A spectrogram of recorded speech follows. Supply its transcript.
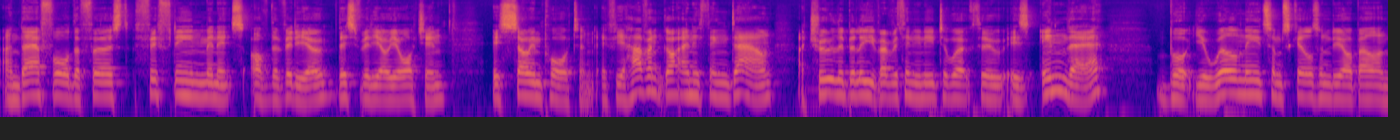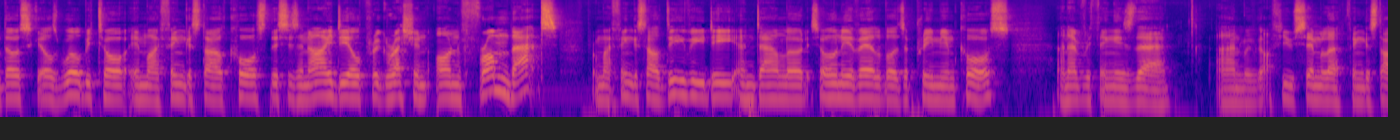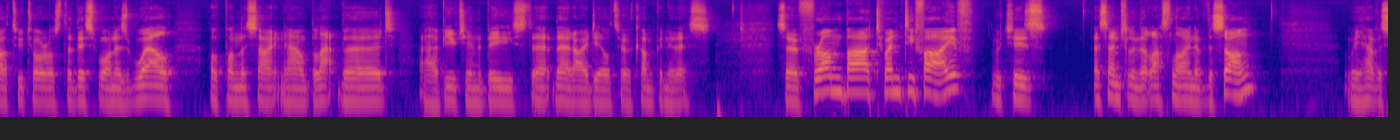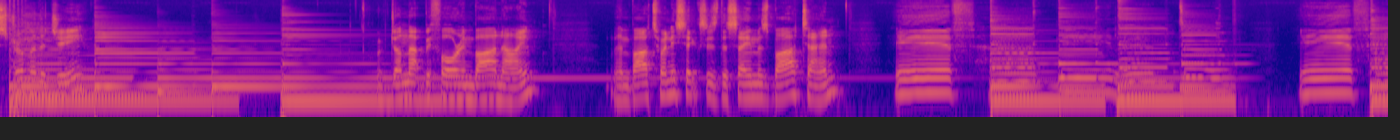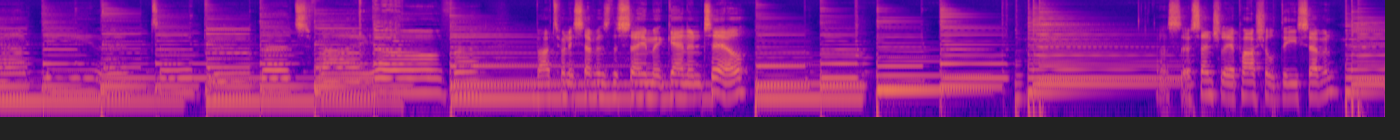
and therefore the first 15 minutes of the video, this video you're watching, is so important. If you haven't got anything down, I truly believe everything you need to work through is in there but you will need some skills under your belt and those skills will be taught in my fingerstyle course. This is an ideal progression on from that, from my fingerstyle DVD and download. It's only available as a premium course and everything is there. And we've got a few similar fingerstyle tutorials to this one as well up on the site now. Blackbird, uh, Beauty and the Beast, they're, they're ideal to accompany this. So from bar 25, which is essentially the last line of the song, we have a strum of the G. We've done that before in bar 9. Then bar 26 is the same as bar 10. If happy little, if happy little bluebirds fly over. Bar 27 is the same again until. That's essentially a partial D7.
